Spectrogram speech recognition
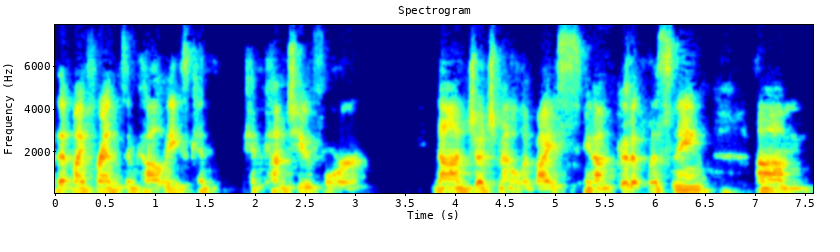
that my friends and colleagues can can come to for non-judgmental advice. You know, I'm good at listening, um,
